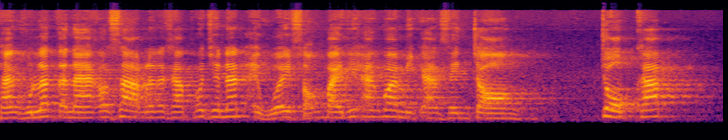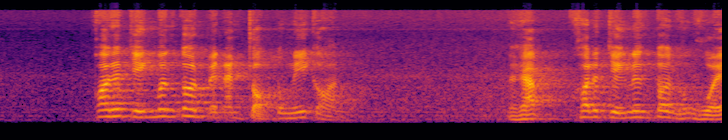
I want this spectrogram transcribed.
ทางคุณรัตนาเขาทราบแล้วนะครับ เพราะฉะนั้นไอ้หวยสองใบที่อ้างว่ามีการเซ็นจองจบครับ ข้อเท็จจริงเบื้องต้นเป็นอันจบตรงนี้ก่อนนะครับ ข้อเท็จจริงเรื่องต้นของหวย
